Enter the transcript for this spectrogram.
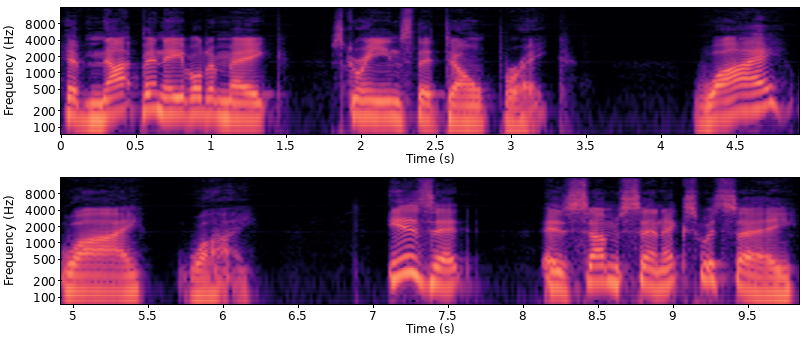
have not been able to make screens that don't break. Why, why, why? Is it, as some cynics would say,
